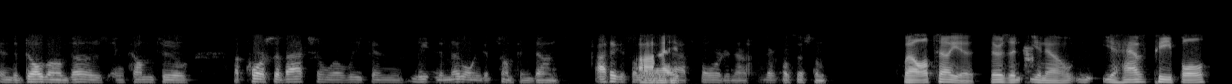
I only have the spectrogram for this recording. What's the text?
and to build on those and come to a course of action where we can meet in the middle and get something done. I think it's a long path forward in our political system. Well, I'll tell you, there's a you know you have people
